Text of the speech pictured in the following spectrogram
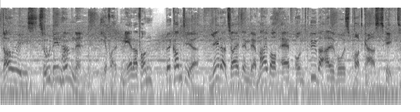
Stories zu den Hymnen. Ihr wollt mehr davon? Bekommt ihr jederzeit in der MyBob App und überall, wo es Podcasts gibt.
